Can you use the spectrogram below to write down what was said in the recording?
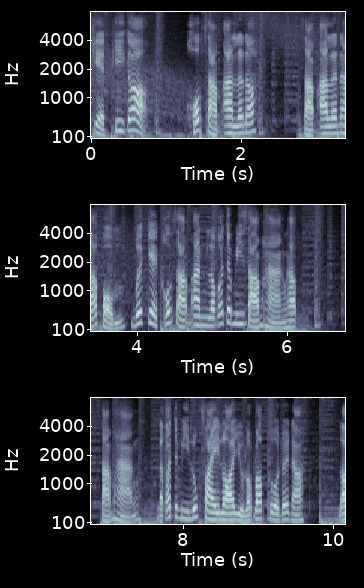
เกรดพี่ก็ครบ 3 อันแล้วเนาะ3 อันแล้วนะครับผม เมื่อเกรดครบ 3 อันเราก็จะมี 3 หางครับ 3 หาง แล้วก็จะมีลูกไฟลอยอยู่รอบ ๆ ตัวด้วยนะ เรา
